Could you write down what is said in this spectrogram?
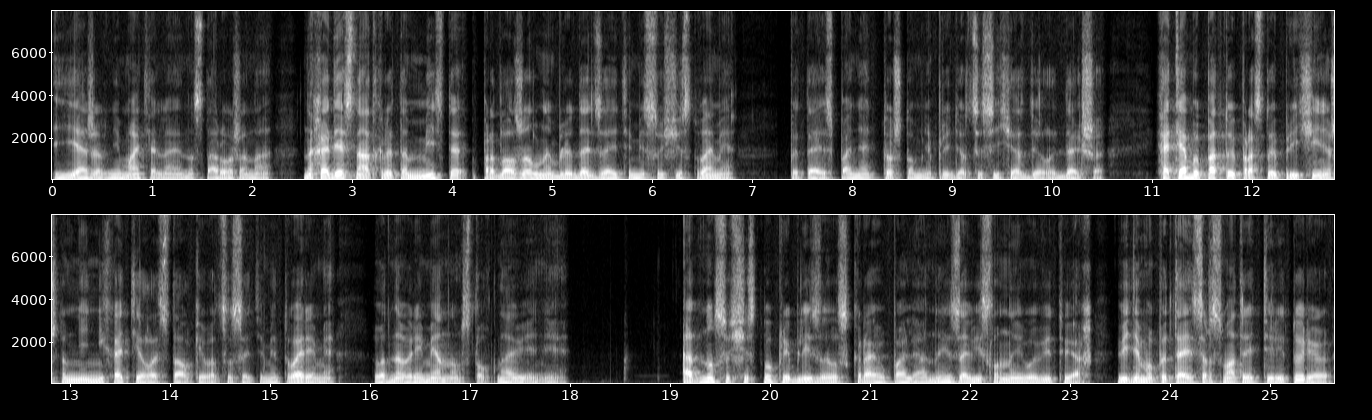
Я же внимательно и настороженно, находясь на открытом месте, продолжал наблюдать за этими существами — пытаясь понять то, что мне придется сейчас делать дальше. Хотя бы по той простой причине, что мне не хотелось сталкиваться с этими тварями в одновременном столкновении. Одно существо приблизилось к краю поляны и зависло на его ветвях, видимо, пытаясь рассмотреть территорию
